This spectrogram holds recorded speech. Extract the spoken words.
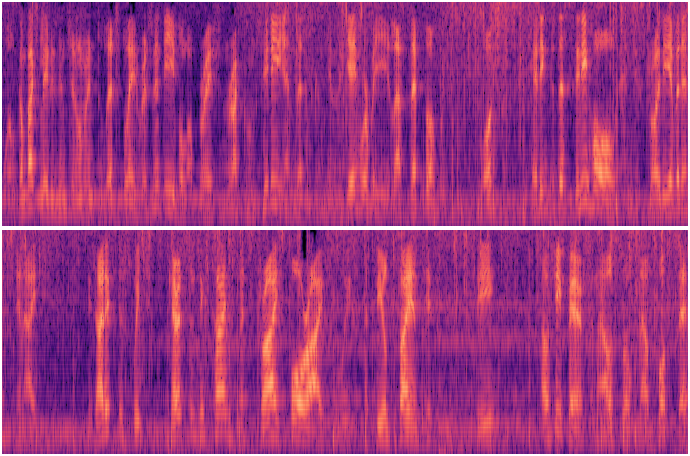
Welcome back ladies and gentlemen to Let's Play Resident Evil Operation Raccoon City and let's continue the game where we last left off which was heading to the city hall and destroy the evidence and I decided to switch characters this time. Let's try Four Eyes who is the field scientist. See how she fares and I also now bought the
